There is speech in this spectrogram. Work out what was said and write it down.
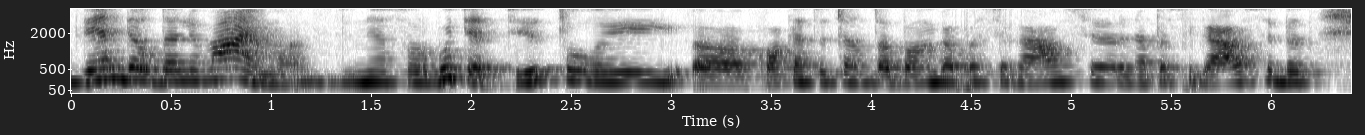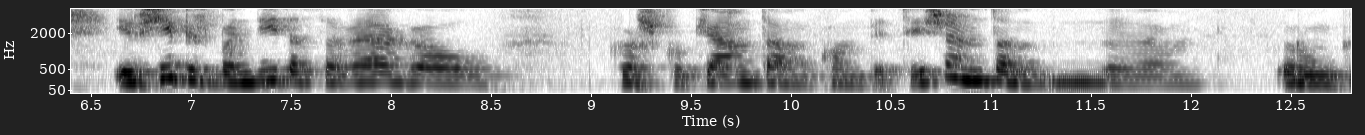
vien dėl dalyvavimo. Nesvarbu tie titulai, kokią tu ten tą bangą pasigausi ar nepasigausi, bet ir šiaip išbandyti save gal kažkokiam tam competition, tam e, rung,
